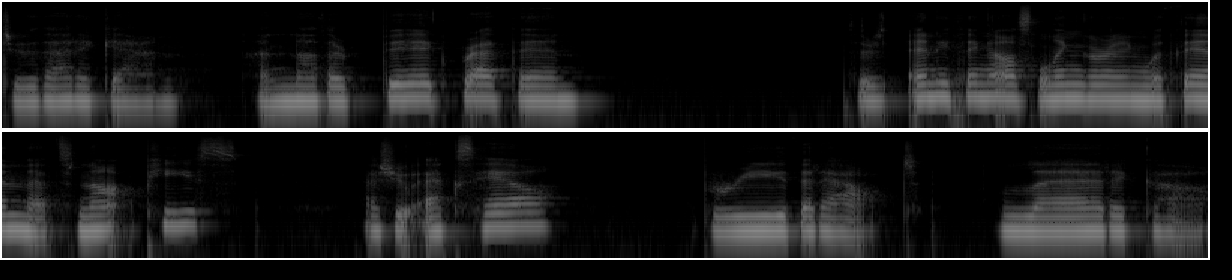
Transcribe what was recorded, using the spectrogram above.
Do that again. Another big breath in if there's anything else lingering within that's not peace, as you exhale, breathe it out. Let it go.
